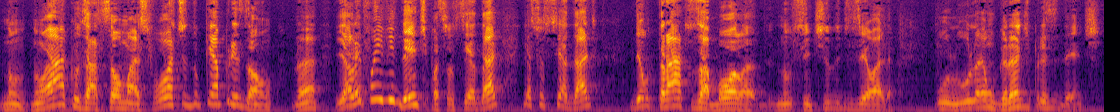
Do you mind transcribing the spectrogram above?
Não, não há acusação mais forte do que a prisão. Né? E ela foi evidente para a sociedade e a sociedade deu tratos à bola no sentido de dizer, olha, o Lula é um grande presidente.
